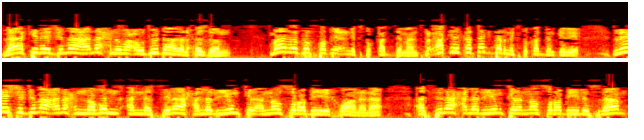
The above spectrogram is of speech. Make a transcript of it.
لكن يا جماعة نحن مع وجود هذا الحزن ماذا تستطيع أنك تقدم أنت؟ في الحقيقة تقدر أنك تقدم كثير. ليش يا جماعة نحن نظن أن السلاح الذي يمكن أن ننصر به إخواننا السلاح الذي يمكن أن ننصر به الإسلام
